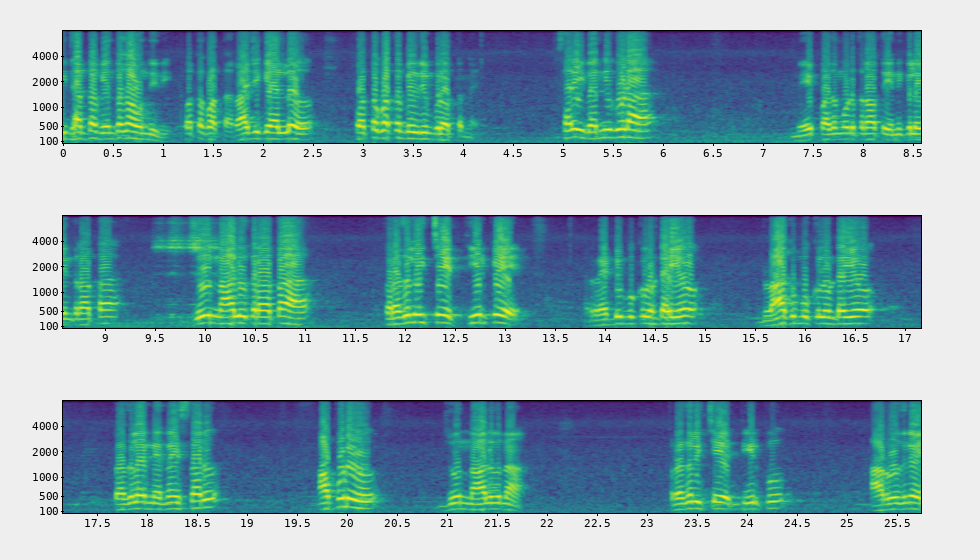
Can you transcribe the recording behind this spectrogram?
ఇదంతా వింతగా ఉంది ఇది. కొత్త కొత్త రాజకీయాల్లో కొత్త కొత్త బెదిరింపులు వస్తున్నాయి. సరే ఇవన్నీ కూడా మే పదమూడు తర్వాత ఎన్నికలైన తర్వాత జూన్ నాలుగు తర్వాత ప్రజలు ఇచ్చే తీర్పే రెడ్ బుక్లు ఉంటాయో బ్లాక్ బుక్లు ఉంటాయో ప్రజలే నిర్ణయిస్తారు. అప్పుడు జూన్ నాలుగున ప్రజలిచ్చే తీర్పు ఆ రోజునే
